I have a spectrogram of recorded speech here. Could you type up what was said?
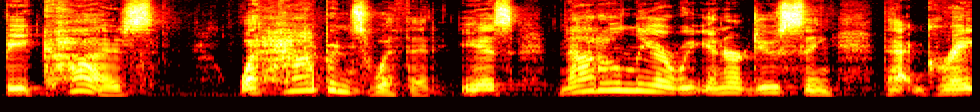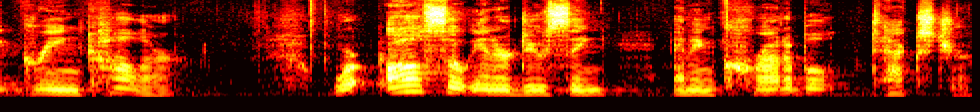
because what happens with it is not only are we introducing that great green color, we're also introducing an incredible texture.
